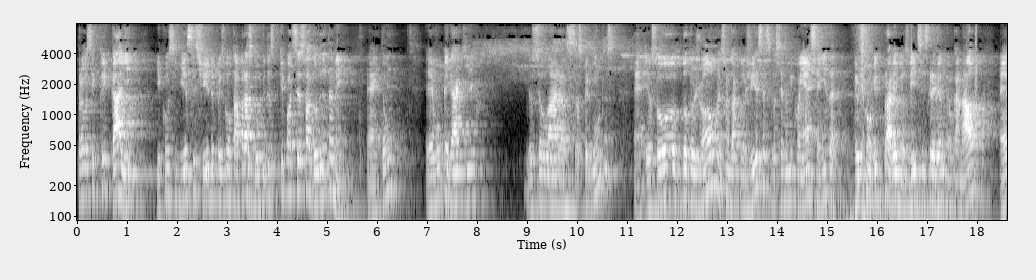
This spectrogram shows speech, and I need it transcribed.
para você clicar ali e conseguir assistir, depois voltar para as dúvidas, porque pode ser sua dúvida também. É, então, é, eu vou pegar aqui meu celular as, as perguntas. É, eu sou o Dr. João, eu sou endocrinologista. Se você não me conhece ainda, eu te convido para ver meus vídeos, se inscrever no meu canal. É,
